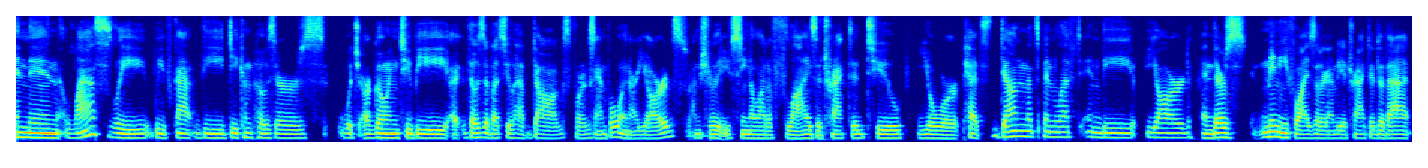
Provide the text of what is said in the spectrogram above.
And then lastly, we've got the decomposers, which are going to be uh, those of us who have dogs, for example, in our yards. I'm sure that you've seen a lot of flies attracted to your pet's dung that's been left in the yard. And there's many flies that are going to be attracted to that.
